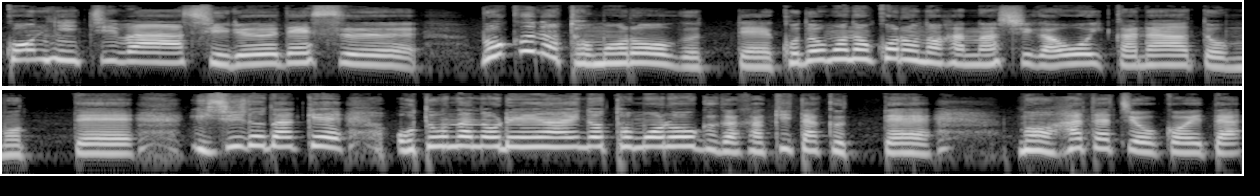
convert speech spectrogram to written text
こんにちは、シルーです。僕のトモローグって子供の頃の話が多いかなと思って、一度だけ大人の恋愛のトモローグが書きたくって、もう二十歳を超えた、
